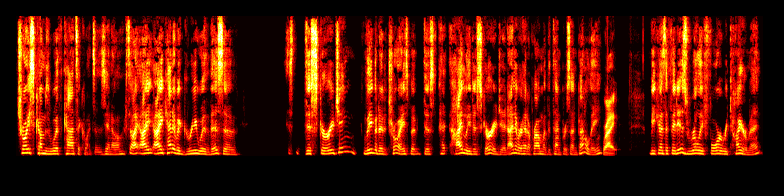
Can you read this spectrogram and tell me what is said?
choice comes with consequences, you know? So I, I, I kind of agree with this of discouraging, leave it at a choice, but just highly discourage it. I never had a problem with the 10% penalty Right. because if it is really for retirement,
